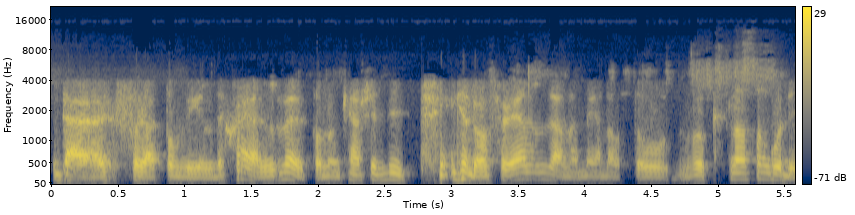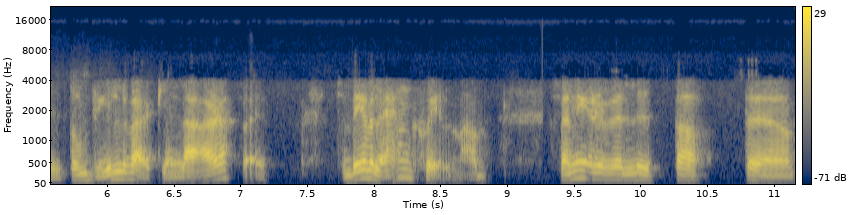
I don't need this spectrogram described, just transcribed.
där för att de vill det själva utan de kanske är dittvingade av föräldrarna medan då vuxna som går dit, de vill verkligen lära sig. Så det är väl en skillnad. Sen är det väl lite att eh,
